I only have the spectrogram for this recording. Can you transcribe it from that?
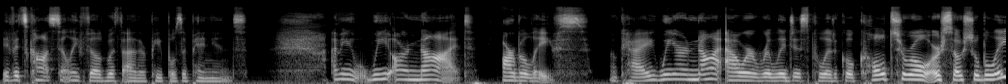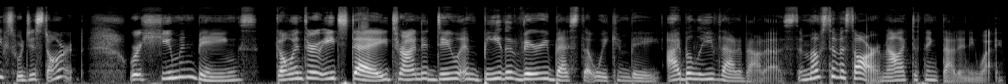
if it's constantly filled with other people's opinions? I mean, we are not our beliefs, okay? We are not our religious, political, cultural, or social beliefs. We just aren't. We're human beings going through each day trying to do and be the very best that we can be. I believe that about us, and most of us are. I I like to think that anyway.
